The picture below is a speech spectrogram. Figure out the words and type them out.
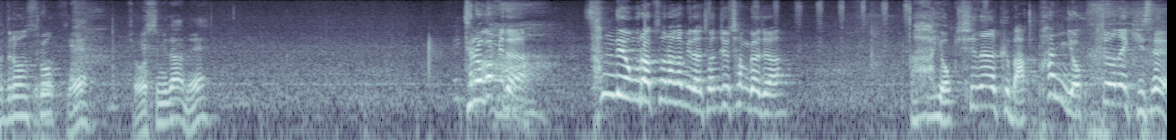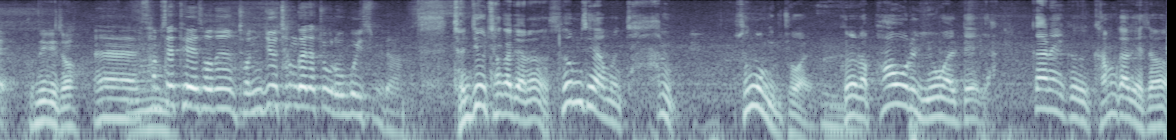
부드러운 스트로크 좋습니다. 네. 들어갑니다. 3대 0으로 앞서 나갑니다. 전지우 참가자. 아 역시나 그 막판 역전의 기세. 분위기죠. 에, 3세트에서는 전지우 참가자 쪽으로 오고 있습니다. 전지우 참가자는 섬세함은 참 성공률이 좋아요. 그러나 파워를 이용할 때 약간의 그 감각에서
